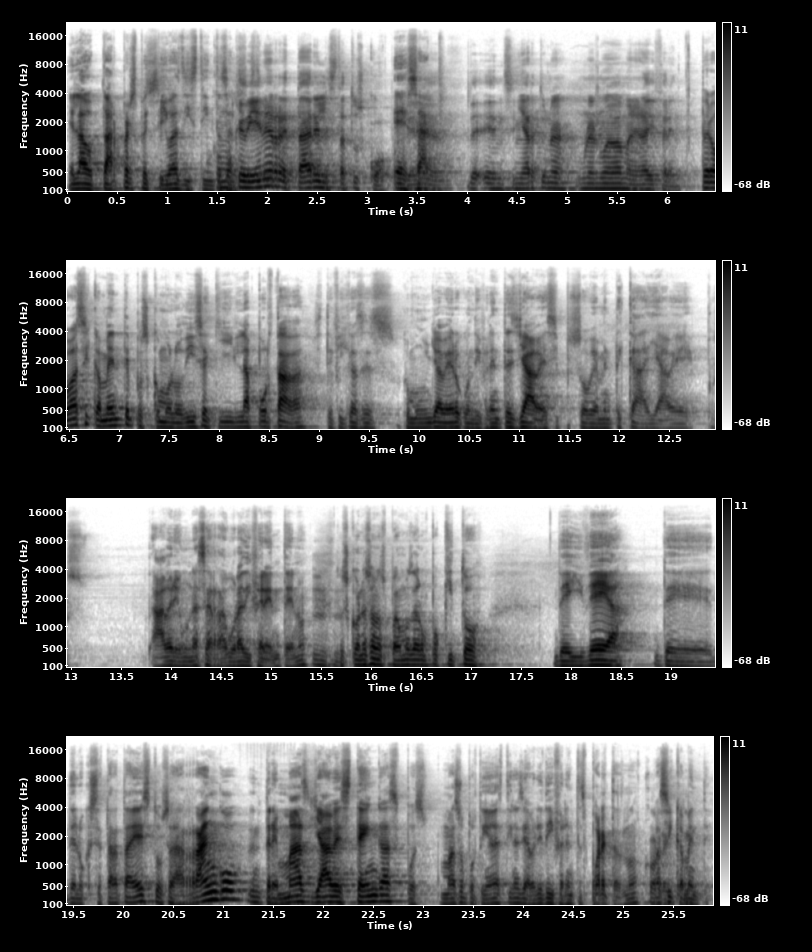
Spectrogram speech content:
el adoptar perspectivas distintas. Como que viene a retar el status quo. Exacto. de- enseñarte una, una nueva manera diferente. Pero básicamente, pues como lo dice aquí la portada, si te fijas, es como un llavero con diferentes llaves y pues obviamente cada llave pues abre una cerradura diferente, ¿no? Entonces con eso nos podemos dar un poquito de idea de, de lo que se trata esto. O sea, rango, entre más llaves tengas, pues más oportunidades tienes de abrir diferentes puertas, ¿no? Básicamente.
